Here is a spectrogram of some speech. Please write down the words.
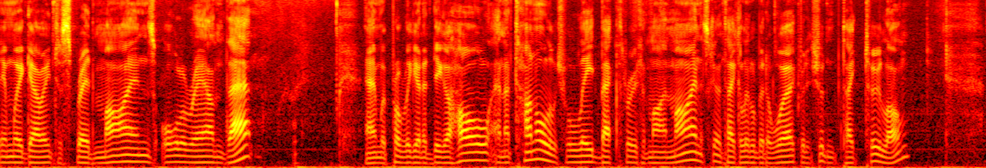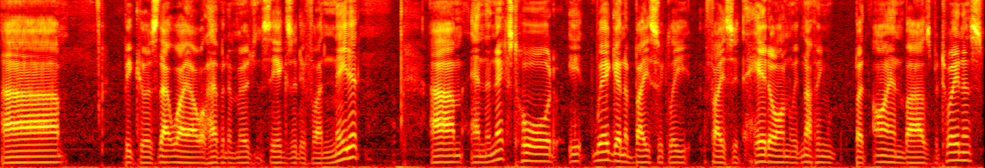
Then we're going to spread mines all around that. And we're probably going to dig a hole and a tunnel which will lead back through to my mine. It's going to take a little bit of work, but it shouldn't take too long. Uh, because that way I will have an emergency exit if I need it. Um, and the next horde, it we're going to basically face it head on with nothing but iron bars between us.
